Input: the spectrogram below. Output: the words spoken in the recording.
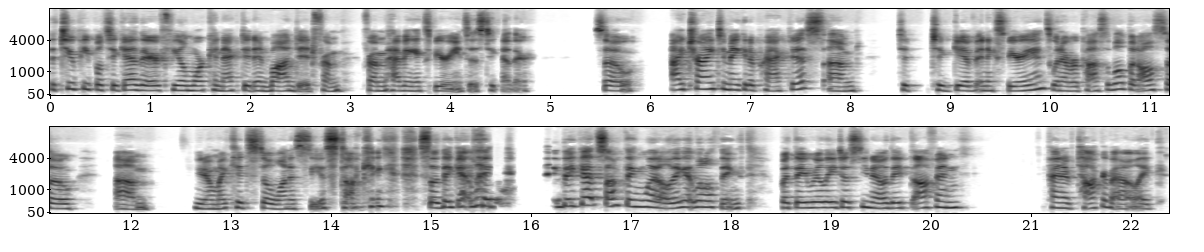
the two people together feel more connected and bonded from, from having experiences together. So I try to make it a practice um, to, to give an experience whenever possible, but also, um, you know, my kids still want to see a stocking. So they get like, they get something little, they get little things, but they really just, you know, they often kind of talk about like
